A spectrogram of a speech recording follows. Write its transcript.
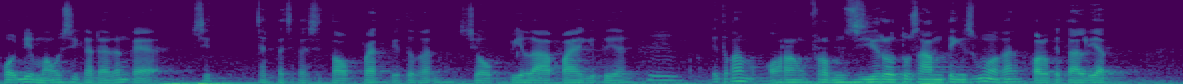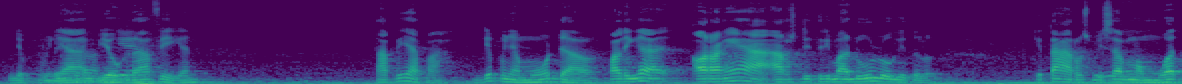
kok dia mau sih kadang-kadang kayak si cerita-cerita si topet gitu kan shopee lah apa ya gitu ya. Itu kan orang from zero to something semua kan kalau kita lihat dia punya biografi. kan. Tapi apa? Dia punya modal. Paling nggak orangnya harus diterima dulu gitu loh. Kita harus bisa membuat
